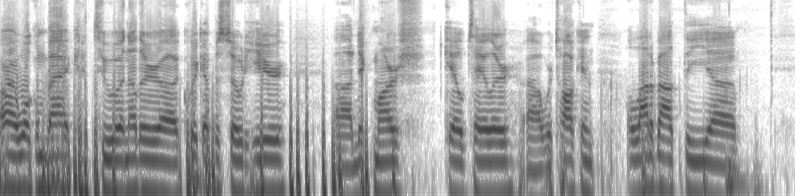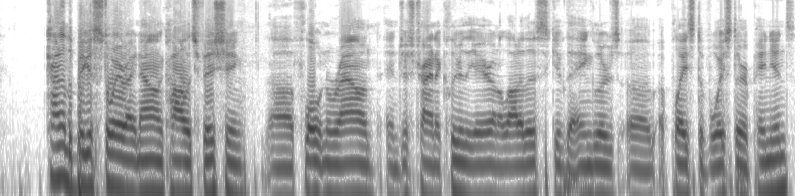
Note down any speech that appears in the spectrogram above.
All right, welcome back to another uh, quick episode here. Uh, Nick Marsh, Caleb Taylor. Uh, we're talking a lot about the uh, kind of the biggest story right now in college fishing, uh, floating around and just trying to clear the air on a lot of this, give the anglers a, place to voice their opinions,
